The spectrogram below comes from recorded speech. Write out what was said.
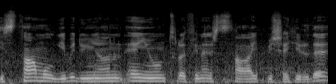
İstanbul gibi dünyanın en yoğun trafiğine sahip bir şehirde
